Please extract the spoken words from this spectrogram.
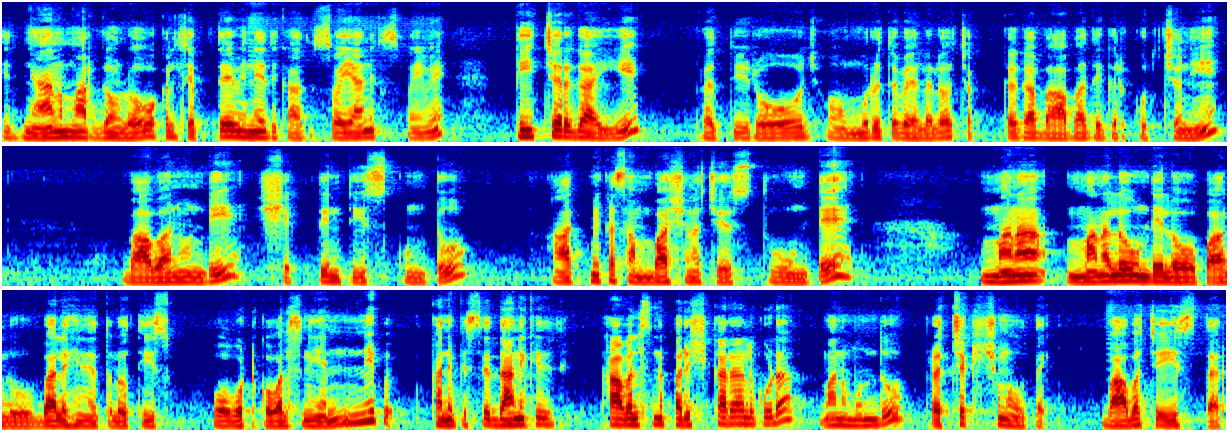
ఈ జ్ఞాన మార్గంలో ఒకరు చెప్తే వినేది కాదు. స్వయానికి స్వయమే టీచర్గా అయ్యి ప్రతిరోజు అమృత వేళలో చక్కగా బాబా దగ్గర కూర్చొని బాబా నుండి శక్తిని తీసుకుంటూ ఆత్మిక సంభాషణ చేస్తూ ఉంటే మన మనలో ఉండే లోపాలు బలహీనతలు తీసి పోగొట్టుకోవాల్సినవి అన్నీ కనిపిస్తే దానికి కావలసిన పరిష్కారాలు కూడా మన ముందు ప్రత్యక్షం అవుతాయి బాబా చేయిస్తారు.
